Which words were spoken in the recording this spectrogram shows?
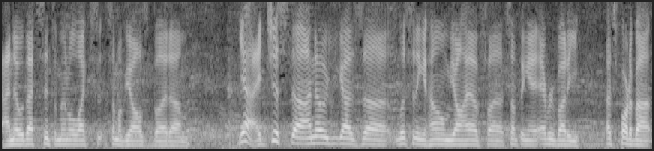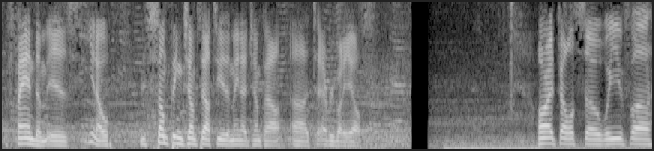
I know that's sentimental, like s- some of y'all's, but um, yeah, it just uh, I know you guys uh, listening at home, y'all have something. Everybody, that's part about fandom is you know something jumps out to you that may not jump out to everybody else. All right, fellas. So we've uh,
